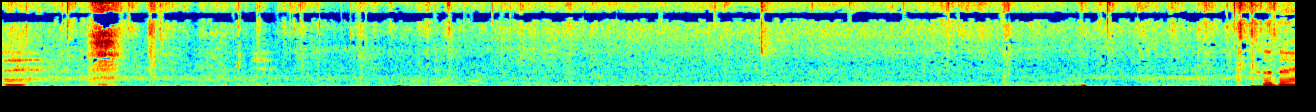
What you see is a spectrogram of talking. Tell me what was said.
เธอได้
